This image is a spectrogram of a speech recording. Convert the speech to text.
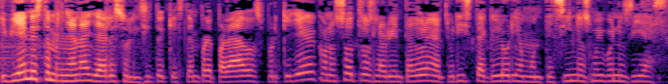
Y bien, esta mañana ya les solicito que estén preparados porque llega con nosotros la orientadora naturista Gloria Montesinos. Muy buenos días.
